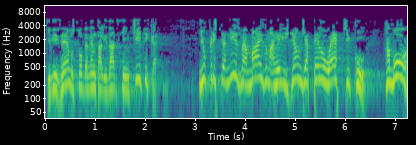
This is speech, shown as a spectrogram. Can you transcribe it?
que vivemos sob a mentalidade científica. E o cristianismo é mais uma religião de apelo ético, amor,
